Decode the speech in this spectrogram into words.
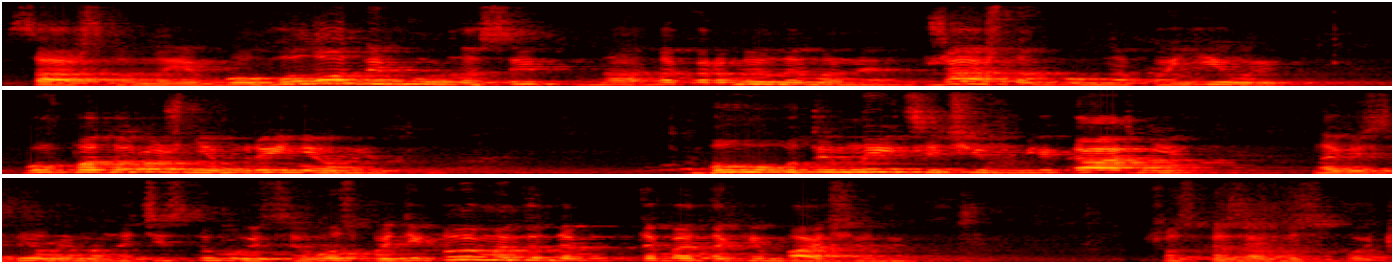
царство моє, бо голодний був, насип, на- накормили мене, жаждав був, напоїли, був подорожнім прийняли, був у темниці чи в лікарні, навістили мене, чистуються. Господі, коли ми тебе таким бачили? Що сказав Господь?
